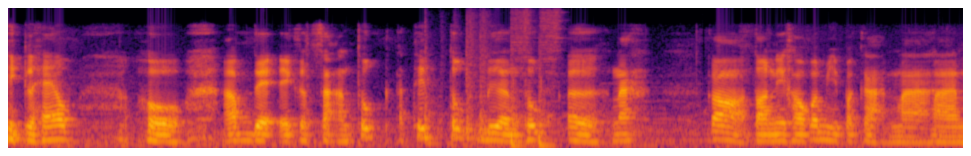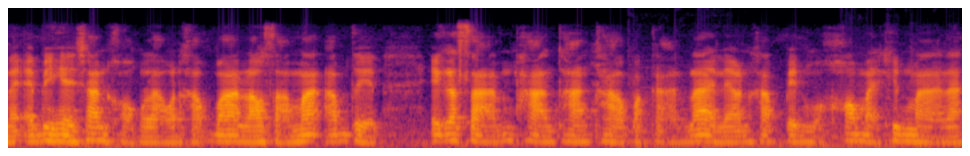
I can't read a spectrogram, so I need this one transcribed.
อีกแล้วโอ้อัปเดตเอกสารทุกอาทิตย์ทุกเดือนทุกเออนะก็ตอนนี้เขาก็มีประกาศมามาในแอปพลิเคชันของเรานะครับ ว่าเราสามารถอัปเดตเอกสารผ่านทางข่าวประกาศได้แล้วนะครับ เป็นหัวข้อใหม่ขึ้นมานะ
